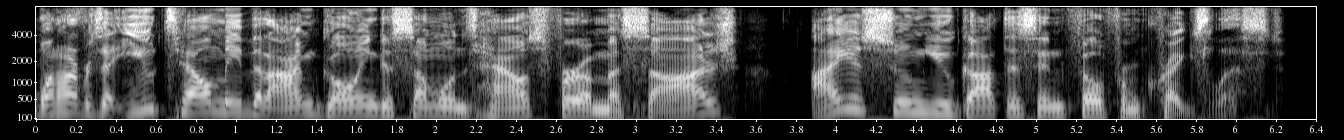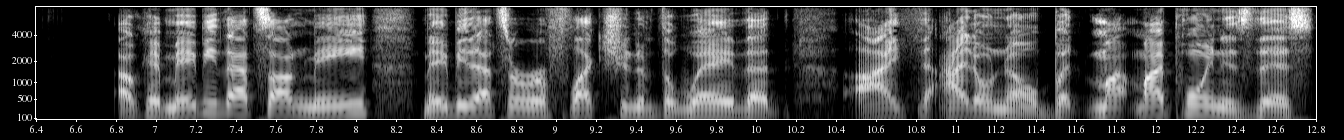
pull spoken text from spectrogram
one hundred percent. You tell me that I'm going to someone's house for a massage. I assume you got this info from Craigslist. Okay, maybe that's on me. Maybe that's a reflection of the way that I th- I don't know. But my, my point is this:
